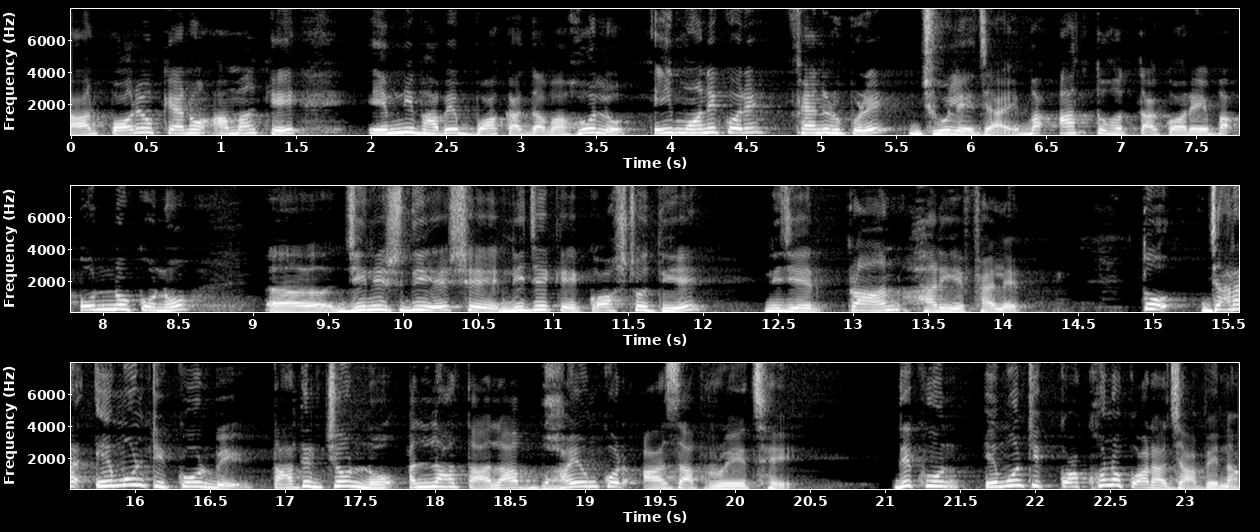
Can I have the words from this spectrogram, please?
তারপরেও কেন আমাকে এমনিভাবে বকা দেওয়া হলো? এই মনে করে ফ্যানের উপরে ঝুলে যায় বা আত্মহত্যা করে বা অন্য কোনো জিনিস দিয়ে সে নিজেকে কষ্ট দিয়ে নিজের প্রাণ হারিয়ে ফেলে। তো যারা এমনটি করবে, তাদের জন্য আল্লাহ তালা ভয়ঙ্কর আজাব রয়েছে। দেখুন, এমনটি কখনো করা যাবে না।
